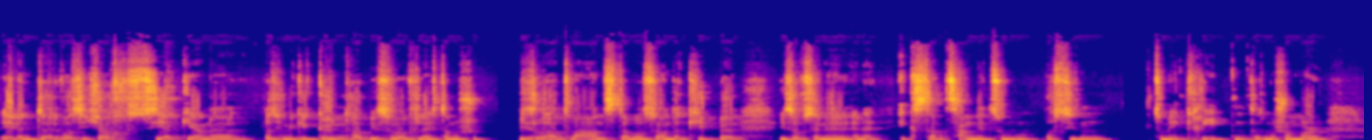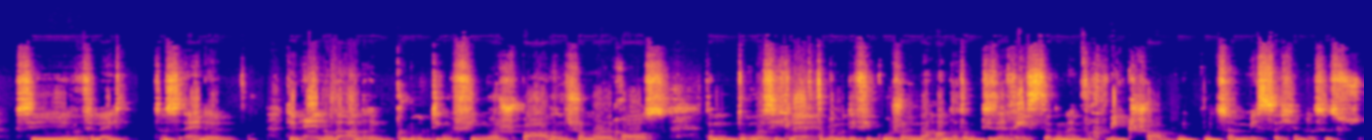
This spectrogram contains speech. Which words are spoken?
eventuell, was ich auch sehr gerne, was ich mir gegönnt habe, ist aber vielleicht dann schon ein bisschen advanced, aber so an der Kippe ist auch so eine, eine extra Zange zum, aus diesen, zum Enkreten, dass man schon mal sie mhm. vielleicht das eine, den einen oder anderen blutigen Finger spart und schon mal raus, dann tut man sich leichter, wenn man die Figur schon in der Hand hat und diese Reste dann einfach wegschabt mit, mit so einem Messerchen. Das ist,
